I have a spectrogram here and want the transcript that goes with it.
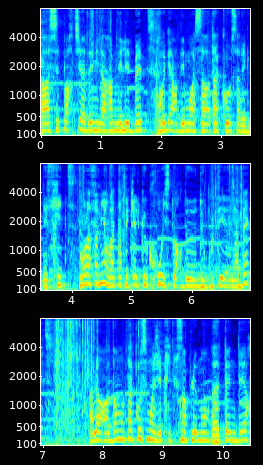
Ah, c'est parti, Adem, il a ramené les bêtes. Regardez-moi ça, tacos avec des frites. Bon, la famille, on va taper quelques crocs histoire de, de goûter euh, la bête. Alors, euh, dans mon tacos, moi j'ai pris tout simplement euh, tenders,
